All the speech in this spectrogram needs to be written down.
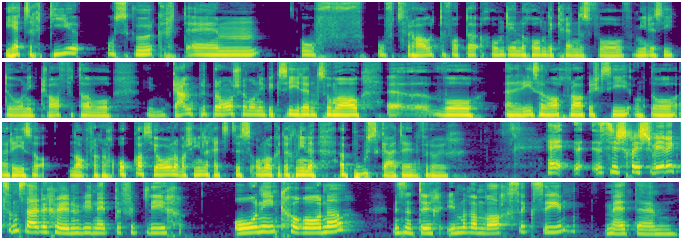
Wie hat sich die ausgewirkt, ähm, auf, auf das Verhalten der Kundinnen und Kunden. Ich kenne das von, von meiner Seite, wo ich gearbeitet habe, wo in der Camperbranche, wo ich war, dann zumal, äh, wo eine riesige Nachfrage war und da eine riesige Nachfrage nach Occasionen. Wahrscheinlich hat es auch noch einen kleinen Boost gegeben für euch. Hey, es ist ein schwierig zu sagen, ich irgendwie nicht den Vergleich ohne Corona. Wir sind natürlich immer am Wachsen gewesen. Mit, ähm,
